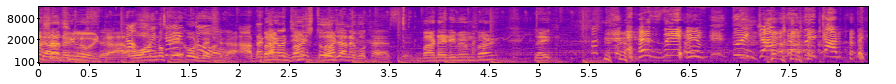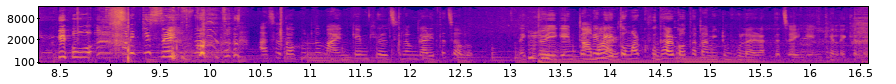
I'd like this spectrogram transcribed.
বাসা ছিল। ওইটা। ও অন্য কে করবে সেটা। আদা কাটা জিনিস তো ও জানে কোথায় আছে। বাট আই রিমেম্বার লাইক তুই জানলেও তুই কাটতে ও মানে কি সেভ আচ্ছা তখন তো মাইন্ড গেম খেলছিলাম গাড়িতে চলো। একটু এই গেমটা? খেলে তোমার ক্ষুধার কথাটা আমি একটু ভুলায় রাখতে চাই গেম খেলে খেলে।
